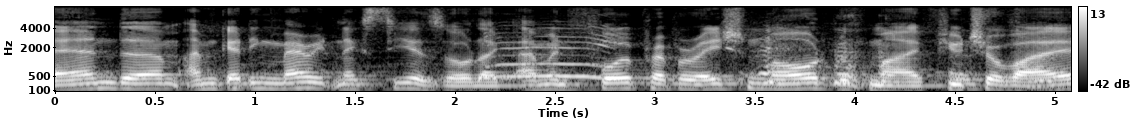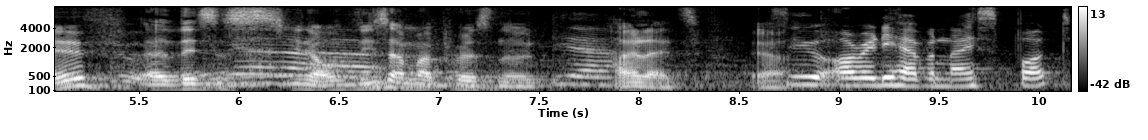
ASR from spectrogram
And um, I'm getting married next year, so like I'm in full preparation mode with my future wife. Uh, this is, you know, these are my personal Yeah. highlights. Yeah. Do you already have a nice spot?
